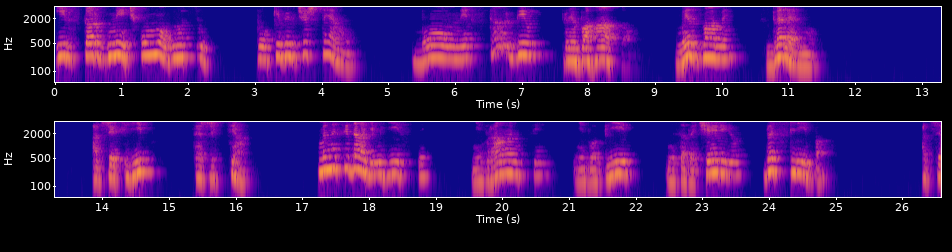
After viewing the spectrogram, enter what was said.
І в скарбничку мовну цю, поки вивчиш тему. Мовних скарбів прибагато. Ми з вами зберемо. Адже хліб це життя. Ми не сідаємо їсти ні вранці, ні в обід, ні за вечерю без хліба. Адже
